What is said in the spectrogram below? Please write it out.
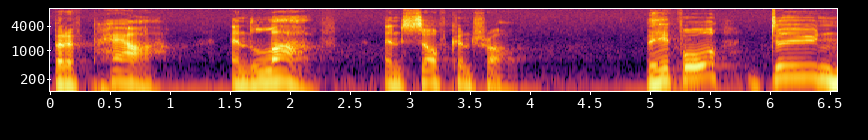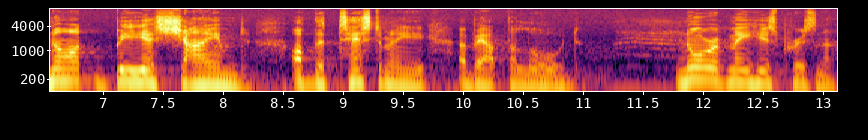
but of power and love and self control. Therefore, do not be ashamed of the testimony about the Lord, nor of me, his prisoner,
